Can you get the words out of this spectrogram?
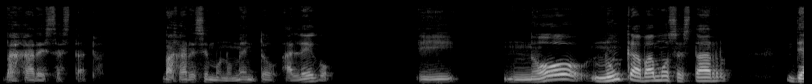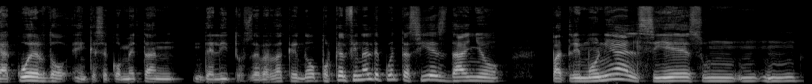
bajar esa estatua bajar ese monumento al ego y no, nunca vamos a estar de acuerdo en que se cometan delitos, de verdad que no, porque al final de cuentas sí es daño patrimonial, sí es un,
